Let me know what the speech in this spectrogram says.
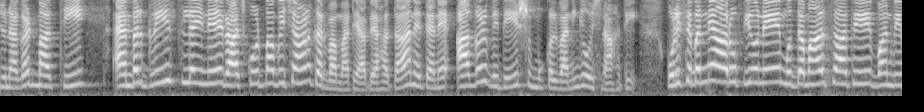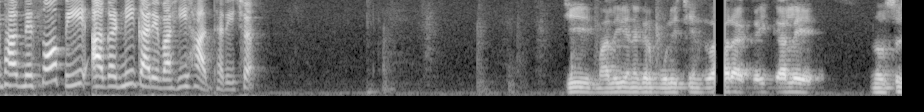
જૂનાગઢમાંથી એમ્બર ગ્રીસ લઈને રાજકોટમાં વેચાણ કરવા માટે આવ્યા હતા અને તેને આગળ વિદેશ મોકલવાની યોજના હતી. પોલીસે બંને આરોપીઓને મુદ્દામાલ સાથે વન વિભાગને સોંપી આગળની કાર્યવાહી હાથ ધરી છે. જે, માલવીયનગર પોલીસ સ્ટેશન દ્વારા ગઈકાલે નવસો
